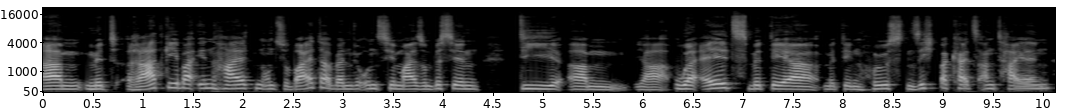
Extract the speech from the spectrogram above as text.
ähm, mit Ratgeberinhalten und so weiter. Wenn wir uns hier mal so ein bisschen die ähm, ja, URLs mit, der, mit den höchsten Sichtbarkeitsanteilen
